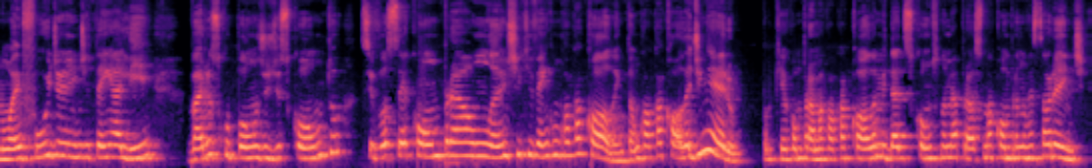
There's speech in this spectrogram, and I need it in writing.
no iFood a gente tem ali vários cupons de desconto se você compra um lanche que vem com Coca-Cola. Então, Coca-Cola é dinheiro, porque comprar uma Coca-Cola me dá desconto na minha próxima compra no restaurante.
